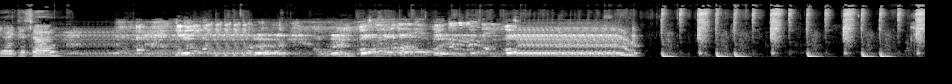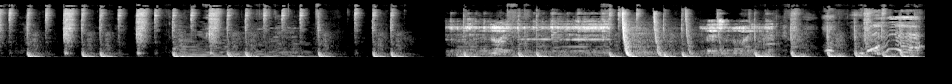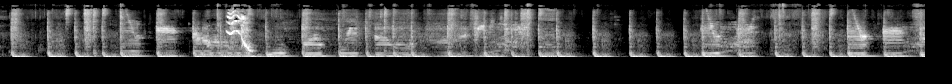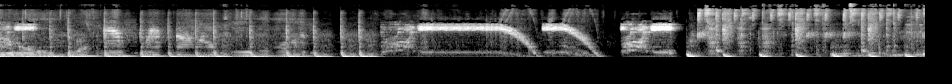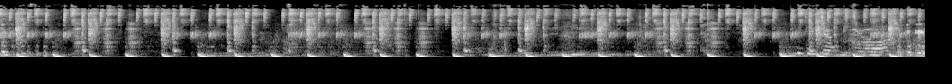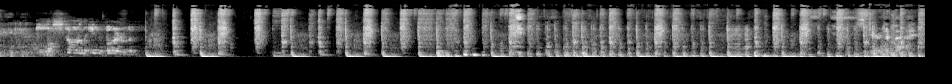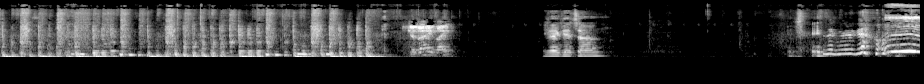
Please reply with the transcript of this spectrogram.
You like this song? Oh. Hostile environment. Scaring the pie. G'day, mate. You like that song? He's like, where to go?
